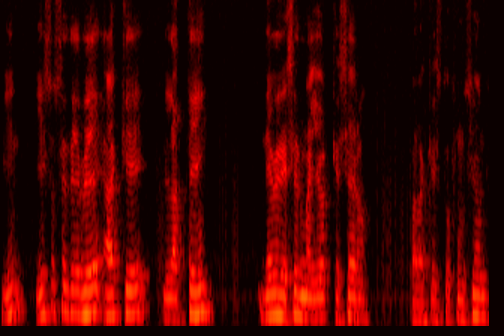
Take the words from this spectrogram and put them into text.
Bien, y eso se debe a que la t debe de ser mayor que cero para que esto funcione.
